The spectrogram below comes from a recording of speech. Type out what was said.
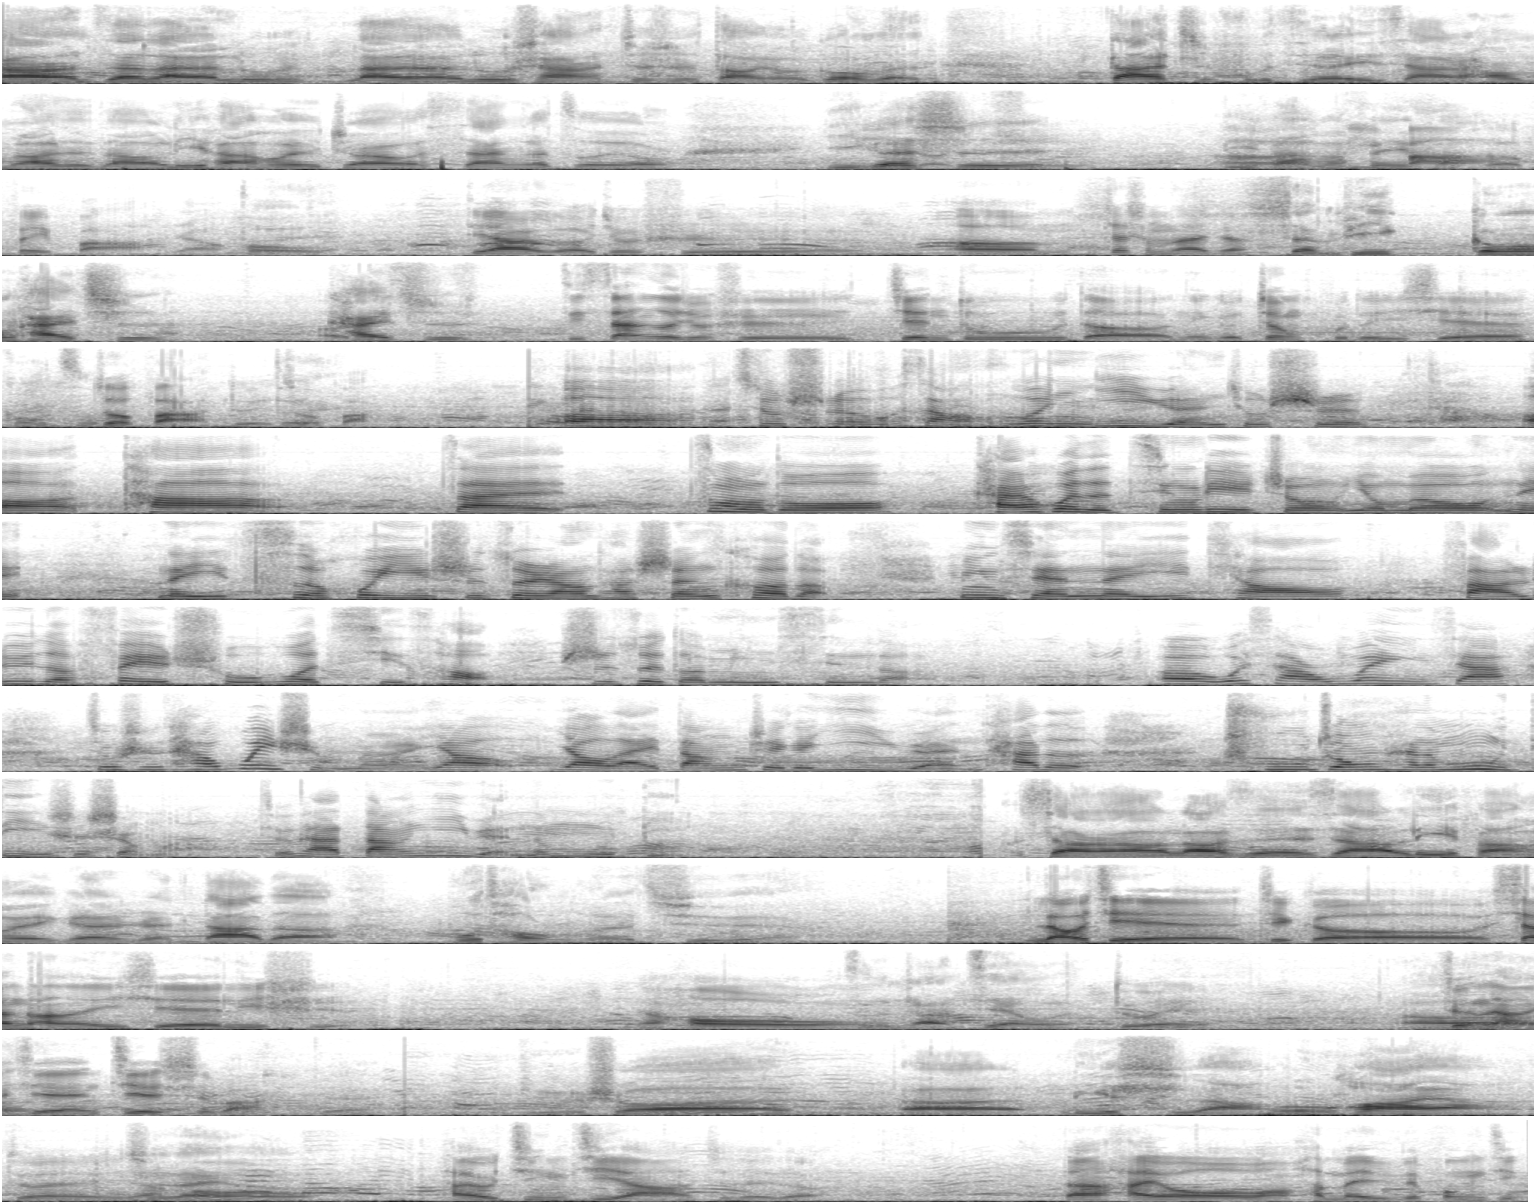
刚刚在来的路来的路上，就是导游给我们大致普及了一下，然后我们了解到立法会主要有三个作用，一个是立法和废法和废法，然后第二个就是呃叫什么来着？审批公共开支开支。第三个就是监督的那个政府的一些工作做法，对做法。呃，就是我想问议员，就是呃他在这么多。开会的经历中有没有哪哪一次会议是最让他深刻的，并且哪一条法律的废除或起草是最得民心的？呃，我想问一下，就是他为什么要要来当这个议员？他的初衷、他的目的是什么？就他当议员的目的。想要了解一下立法会跟人大的不同和区别，了解这个香港的一些历史。然后增长见闻，对，增长一些见识吧，对，比如说呃历史啊、文化呀，对，然后还有经济啊之类的，但还有很美丽的风景。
